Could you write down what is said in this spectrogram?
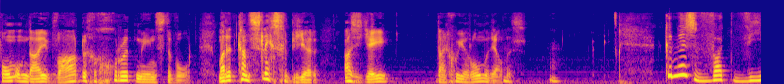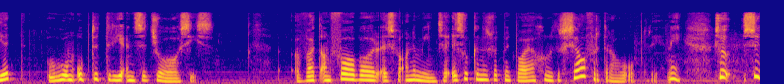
om om daai waardige groot mens te word. Maar dit kan slegs gebeur as jy daai goeie rolmodel is. Hmm. Kinders wat weet hoe om op te tree in situasies wat aanvaarbaar is vir ander mense is ook kinders wat met baie groter selfvertroue optree nê nee. so so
